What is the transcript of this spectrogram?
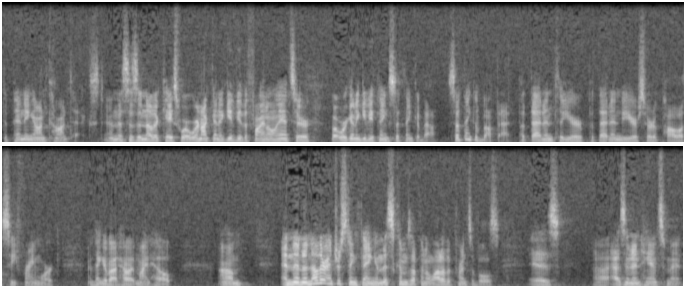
depending on context. And this is another case where we're not going to give you the final answer, but we're going to give you things to think about. So think about that. Put that into your put that into your sort of policy framework, and think about how it might help. Um, and then another interesting thing, and this comes up in a lot of the principles, is uh, as an enhancement.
